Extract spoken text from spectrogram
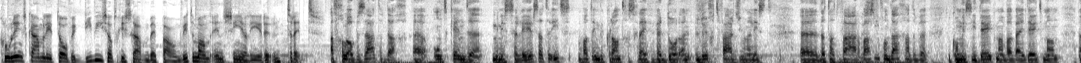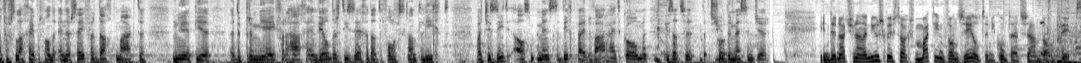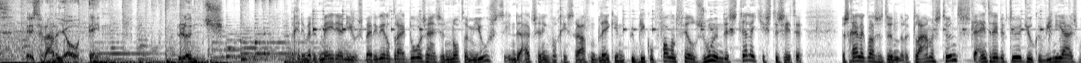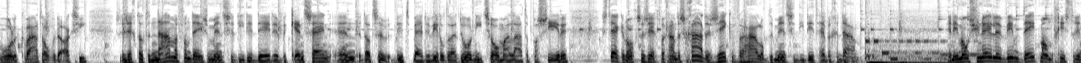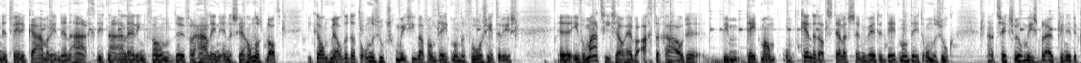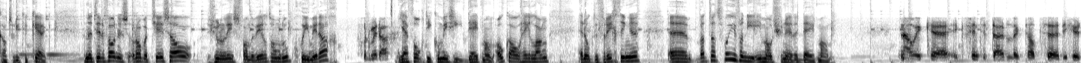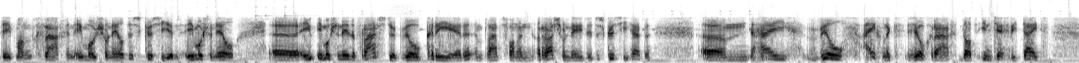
GroenLinks-Kamerlid Tovik Dibi zat gisteravond bij Pauw en Witteman... en signaleerde een trend. Afgelopen zaterdag uh, ontkende minister Leers dat er iets... wat in de krant geschreven werd door een luchtvaartjournalist... Uh, dat dat waar was. Vandaag hadden we de commissie Deetman... waarbij Deetman een verslaggever van de NRC verdacht maakte. Nu heb je uh, de premier Verhagen en Wilders die zeggen dat de Volkskrant liegt. Wat je ziet als mensen dicht bij de waarheid komen... is dat ze shoot the messenger. In de Nationale Nieuwsquiz straks Martin van Zeelt. En die komt uit Zaandam. Dit is Radio 1. Lunch. We beginnen met het medianieuws. Bij De Wereld Draait Door zijn ze not amused. In de uitzending van gisteravond bleken in het publiek opvallend veel zoenende stelletjes te zitten. Waarschijnlijk was het een reclamestunt. De eindredacteur, Duke Winia, is behoorlijk kwaad over de actie. Ze zegt dat de namen van deze mensen die dit deden bekend zijn... en dat ze dit bij De Wereld Draait Door niet zomaar laten passeren. Sterker nog, ze zegt we gaan de schade zeker verhalen op de mensen die dit hebben gedaan. Een emotionele Wim Deetman gisteren in de Tweede Kamer in Den Haag. Dit naar aanleiding van de verhalen in NRC Handelsblad. Die krant meldde dat de onderzoekscommissie, waarvan Deetman de voorzitter is... Eh, informatie zou hebben achtergehouden. Wim Deetman ontkende dat stelligst. En u weet het, Deetman deed onderzoek naar het seksueel misbruik binnen de katholieke kerk. Aan de telefoon is Robert Chesal, journalist van de Wereldomroep. Goedemiddag. Goedemiddag. Jij volgt die commissie Deetman ook al heel lang. En ook de verrichtingen. Uh, wat, wat vond je van die emotionele Deetman? Nou, ik, uh, ik vind het duidelijk dat uh, de heer Deetman graag een emotioneel discussie, een emotioneel, uh, e emotionele vraagstuk wil creëren in plaats van een rationele discussie hebben. Um, hij wil eigenlijk heel graag dat integriteit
